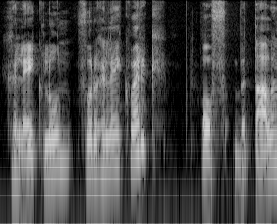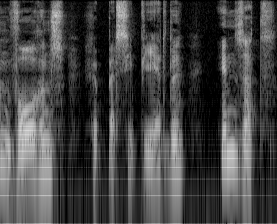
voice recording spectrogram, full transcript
Gelijkloon voor gelijk werk? Of betalen volgens gepercipieerde inzet?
